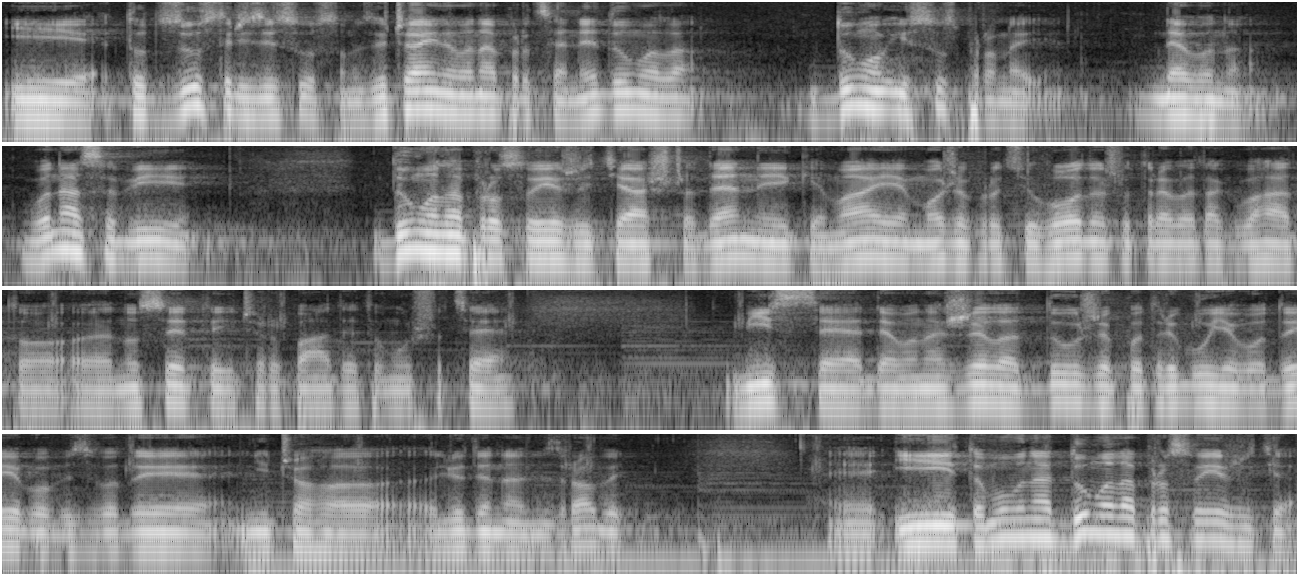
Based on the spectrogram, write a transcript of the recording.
І тут зустріч з Ісусом. Звичайно, вона про це не думала. Думав Ісус про неї, не вона. Вона собі думала про своє життя щоденне, яке має, може про цю воду, що треба так багато е, носити і черпати, тому що це місце, де вона жила, дуже потребує води, бо без води нічого людина не зробить. Е, І тому вона думала про своє життя.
